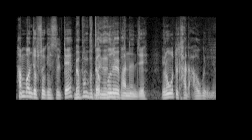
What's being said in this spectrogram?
한 번 접속했을 때 몇 몇 분부터 있는지. 분을 봤는지 이런 것들 다 나오거든요.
